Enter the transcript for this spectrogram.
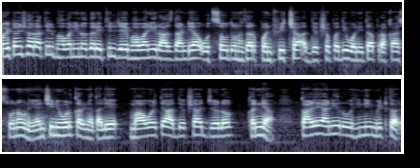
पैठण शहरातील भवानीनगर येथील जय भवानी राजदांडिया उत्सव दोन हजार पंचवीसच्या अध्यक्षपदी वनिता प्रकाश सोनवणे यांची निवड करण्यात आली आहे. मावळत्या अध्यक्षा जलकन्या काळे आणि रोहिणी मिटकर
